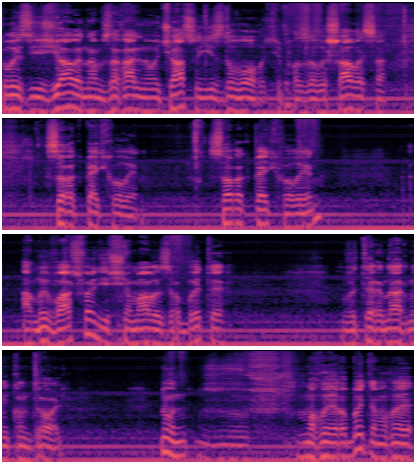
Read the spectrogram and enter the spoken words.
Коли з'їжджали, нам загального часу їздового типу, залишалося 45 хвилин. 45 хвилин, а ми в Ашфорді ще мали зробити ветеринарний контроль. Ну, могли робити, могли,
